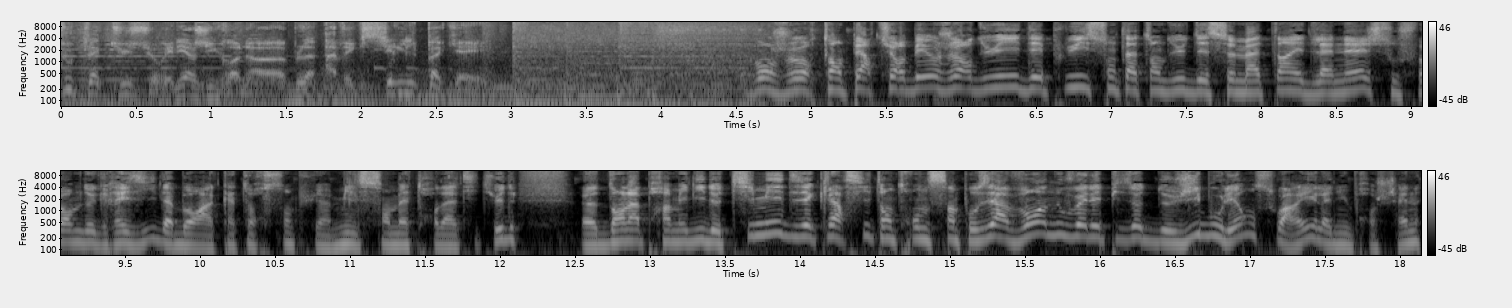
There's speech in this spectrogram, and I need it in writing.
toute l'actu sur Énergie Grenoble avec Cyril Paquet. Bonjour, temps perturbé aujourd'hui. Des pluies sont attendues dès ce matin et de la neige sous forme de grésy, d'abord à 1400 puis à 1100 mètres d'altitude. Euh, dans l'après-midi, de timides éclaircies tenteront de s'imposer avant un nouvel épisode de giboulée en soirée la nuit prochaine.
